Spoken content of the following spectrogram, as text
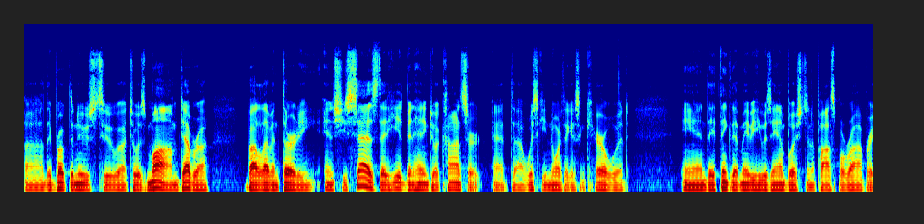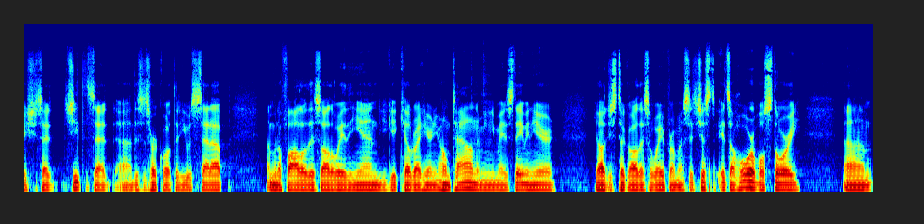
uh, they broke the news to uh, to his mom, Deborah, about eleven thirty, and she says that he had been heading to a concert at uh, Whiskey North, I guess, in Carrollwood, and they think that maybe he was ambushed in a possible robbery. She said she said uh, this is her quote that he was set up. I'm going to follow this all the way to the end. You get killed right here in your hometown. I mean, you made a statement here. Y'all just took all this away from us. It's just it's a horrible story. Um,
